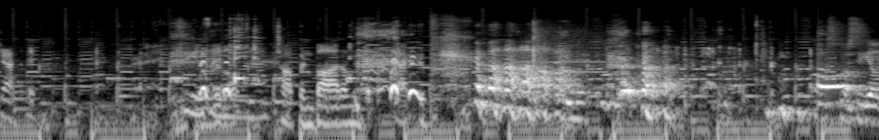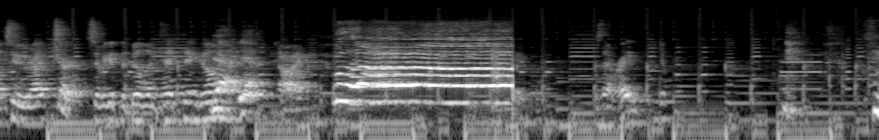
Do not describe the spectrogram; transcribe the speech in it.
got it. You can say that. Top and bottom. Back to supposed to yell too, right? Sure. So we get the Bill and Ted thing going? Yeah, yeah. Alright. Is that right?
